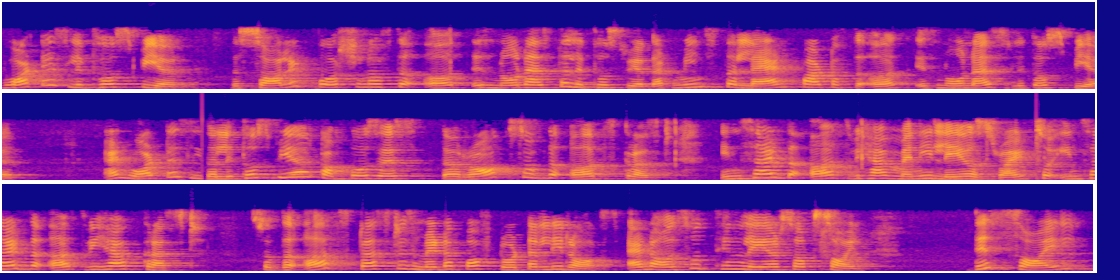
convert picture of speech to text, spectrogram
What is lithosphere? The solid portion of the earth is known as the lithosphere. That means the land part of the earth is known as lithosphere. And what is the lithosphere composes the rocks of the earth's crust. Inside the earth we have many layers, right? So inside the earth we have crust so the earth's crust is made up of totally rocks and also thin layers of soil. This soil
